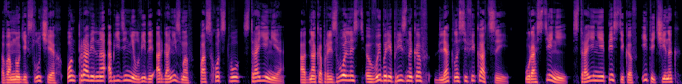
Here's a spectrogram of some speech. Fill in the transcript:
Во многих случаях он правильно объединил виды организмов по сходству строения, однако произвольность в выборе признаков для классификации. У растений строение пестиков и тычинок,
